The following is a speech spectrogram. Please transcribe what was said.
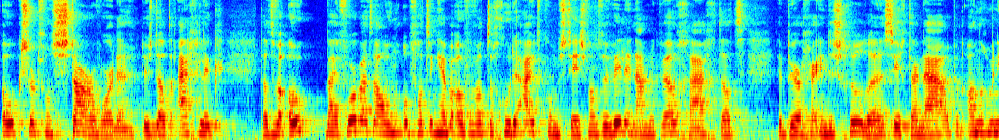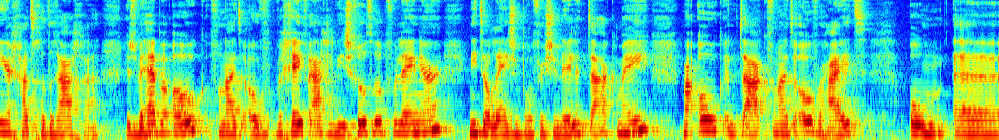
ook soort van star worden. Dus dat eigenlijk dat we ook bijvoorbeeld al een opvatting hebben over wat de goede uitkomst is. Want we willen namelijk wel graag dat de burger in de schulden zich daarna op een andere manier gaat gedragen. Dus we hebben ook vanuit over, we geven eigenlijk die schuldhulpverlener niet alleen zijn professionele taak mee, maar ook een taak vanuit de overheid om uh, uh,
